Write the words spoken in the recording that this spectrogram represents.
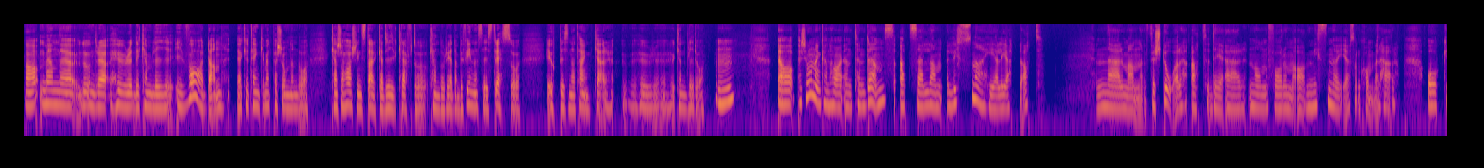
Ja, men eh, då undrar jag hur det kan bli i vardagen. Jag kan tänka mig att personen då kanske har sin starka drivkraft och kan då redan befinna sig i stress och är uppe i sina tankar. Hur, hur kan det bli då? Mm. Ja, personen kan ha en tendens att sällan lyssna helhjärtat när man förstår att det är någon form av missnöje som kommer här. Och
